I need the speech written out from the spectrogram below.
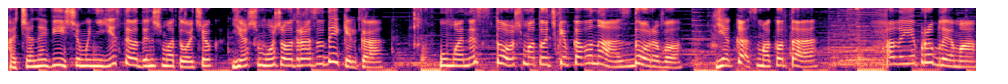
Хоча навіщо мені їсти один шматочок? Я ж можу одразу декілька. У мене 100 шматочків кавуна. Здорово. Яка смакота. Але є проблема.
